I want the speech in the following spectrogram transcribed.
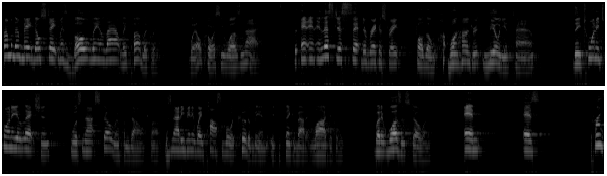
Some of them made those statements boldly and loudly publicly. Well, of course, he was not. And, and, and let's just set the record straight for the 100th millionth time. The 2020 election was not stolen from Donald Trump. There's not even any way possible it could have been if you think about it logically. But it wasn't stolen. And as proof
